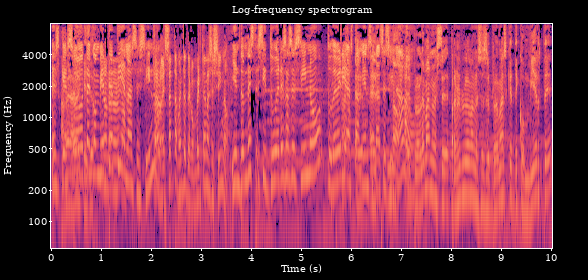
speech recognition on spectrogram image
Es que ver, eso ver, que te yo- convierte No, no, no, a ti no. en asesino. Claro, exactamente, te convierte en asesino. Y entonces, si tú eres asesino, tú deberías también El- ser el- asesinado. No, el problema no es, para mí el problema no es ese, el problema es que te convierte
